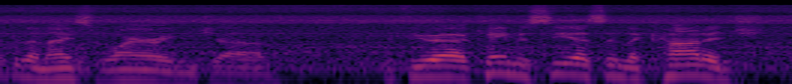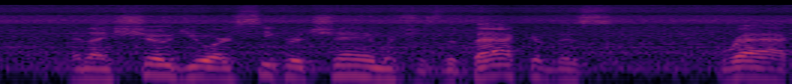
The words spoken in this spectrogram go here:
Look at the nice wiring job. If you uh, came to see us in the cottage and I showed you our secret shame, which is the back of this rack,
